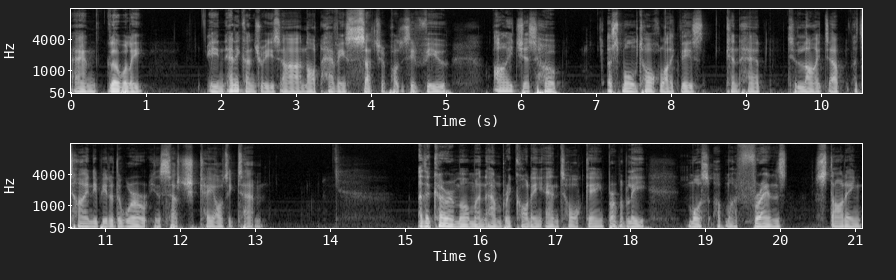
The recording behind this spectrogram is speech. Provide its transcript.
and globally in any countries are not having such a positive view, I just hope a small talk like this can help to light up a tiny bit of the world in such chaotic time. At the current moment I'm recording and talking, probably most of my friends starting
